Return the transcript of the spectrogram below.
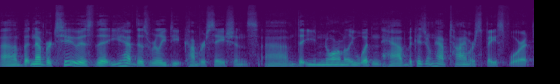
Uh, but number two is that you have those really deep conversations um, that you normally wouldn't have because you don't have time or space for it.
